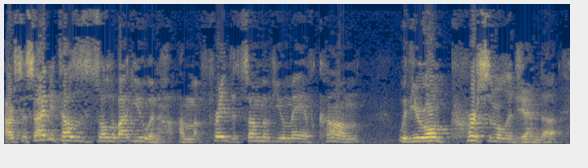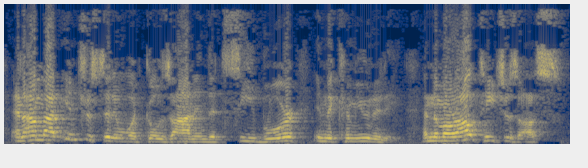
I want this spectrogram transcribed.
Our society tells us it's all about you, and I'm afraid that some of you may have come with your own personal agenda, and I'm not interested in what goes on in the tzibur, in the community. And the Maharal teaches us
